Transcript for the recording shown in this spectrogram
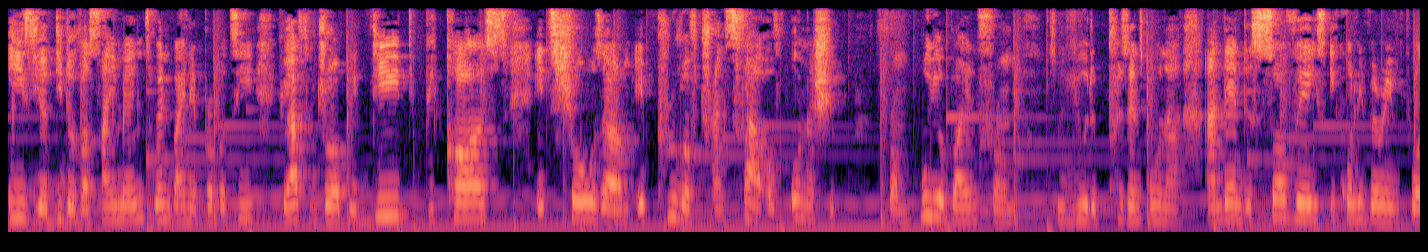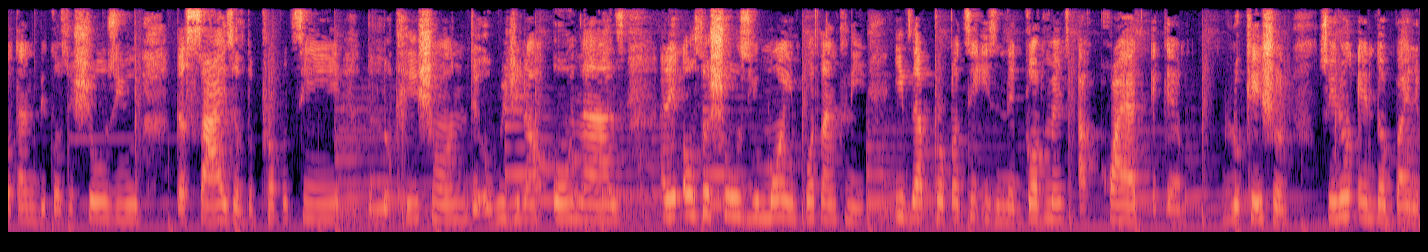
is your deed of assignment. When buying a property, you have to draw up a deed because it shows um, a proof of transfer of ownership from who you're buying from to you, the present owner. And then the survey is equally very important because it shows you the size of the property, the location, the original owners, and it also shows you, more importantly, if that property is in a government acquired um, location. So you don't end up buying a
